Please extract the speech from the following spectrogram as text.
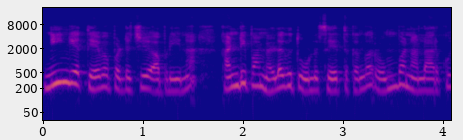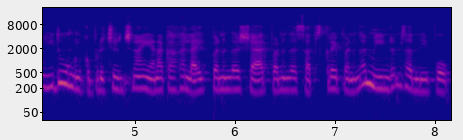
நீங்கள் தேவைப்பட்டுச்சு அப்படின்னா கண்டிப்பாக மிளகு தூள் சேர்த்துக்கோங்க. ரொம்ப நல்லாயிருக்கும் இது உங்களுக்கு பிடிச்சிருந்துச்சுன்னா எனக்காக லைக் பண்ணுங்கள் ஷேர் பண்ணுங்கள் சப்ஸ்கிரைப் பண்ணுங்கள் மீண்டும் சந்திப்போம்.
